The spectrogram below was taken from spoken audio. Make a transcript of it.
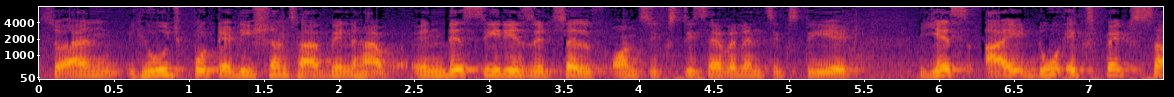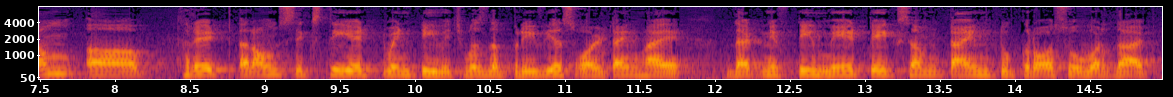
So and huge put additions have been have in this series itself on 67 and 68 yes i do expect some uh, threat around 68.20 which was the previous all time high that nifty may take some time to cross over that.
